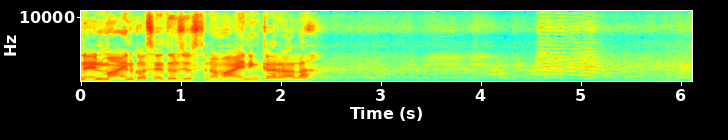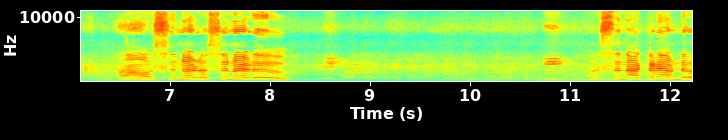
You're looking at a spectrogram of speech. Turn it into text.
నేను మా ఆయన కోసం ఎదురు చూస్తున్నా. మా ఆయన ఇంకా రాలా? ఆ, వస్తున్నాడు వస్తున్నాడు. వస్తున్నా అక్కడే ఉండు.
